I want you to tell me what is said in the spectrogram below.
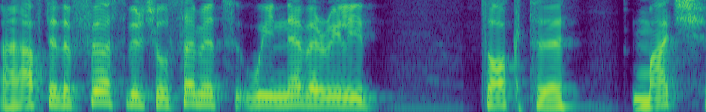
after the first virtual summit, we never really talked uh, much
